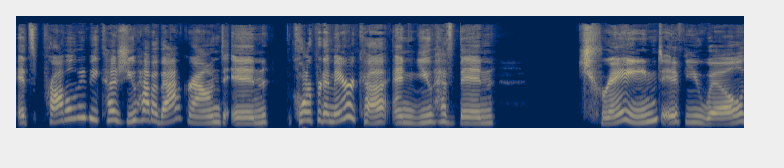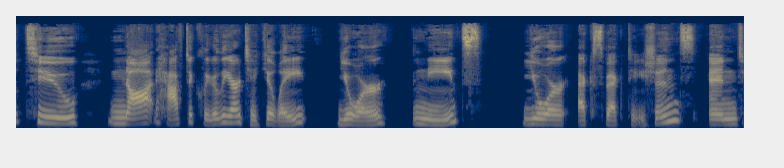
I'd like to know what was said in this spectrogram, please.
it's probably because you have a background in corporate America and you have been trained, if you will, to not have to clearly articulate your needs, your expectations, and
